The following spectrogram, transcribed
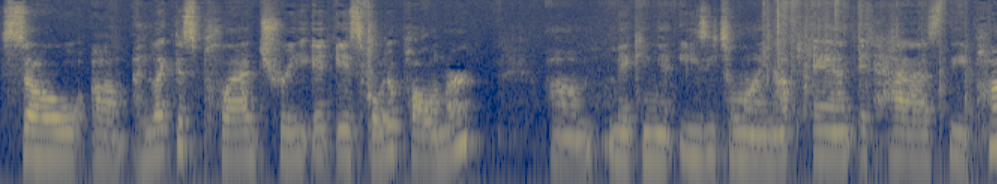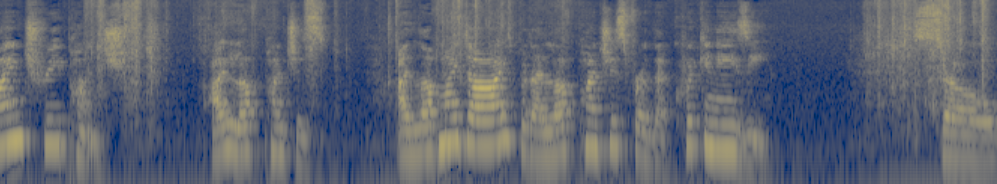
So um, I like this plaid tree. It is photopolymer, um, making it easy to line up, and it has the pine tree punch. I love punches. I love my dies, but I love punches for the quick and easy. So,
